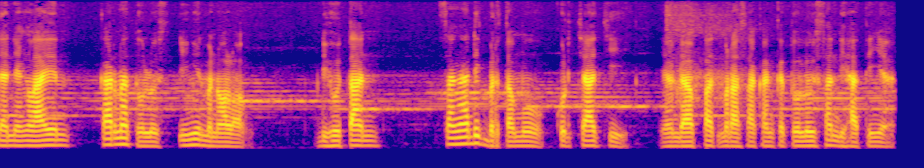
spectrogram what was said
dan yang lain karena tulus ingin menolong. Di hutan, sang adik bertemu kurcaci yang dapat merasakan ketulusan di hatinya,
